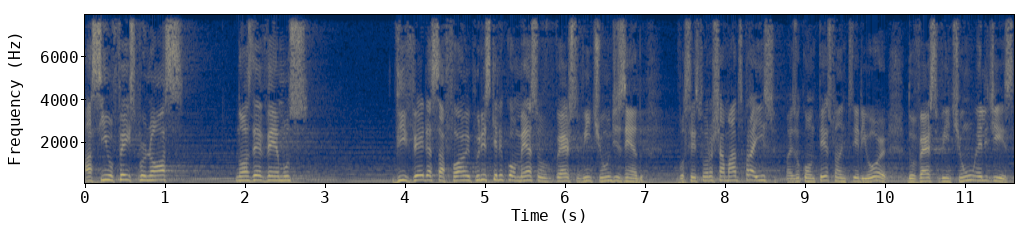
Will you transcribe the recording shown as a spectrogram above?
assim o fez por nós, nós devemos viver dessa forma, e por isso que ele começa o verso 21 dizendo: Vocês foram chamados para isso, mas o contexto anterior do verso 21 ele diz:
